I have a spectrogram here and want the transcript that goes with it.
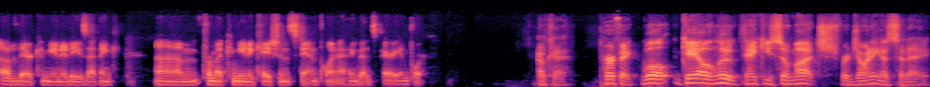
of their communities. I think um, from a communication standpoint, I think that's very important. Okay, perfect. Well, Gail and Luke, thank you so much for joining us today.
